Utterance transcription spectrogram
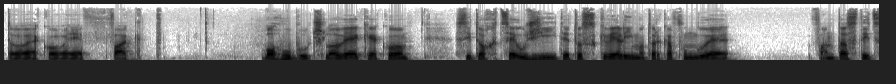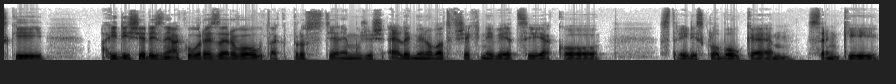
to jako je fakt vohubu. Člověk jako si to chce užít, je to skvělý, motorka funguje fantasticky a i když jedeš s nějakou rezervou, tak prostě nemůžeš eliminovat všechny věci jako strejdy s kloboukem, srnky,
